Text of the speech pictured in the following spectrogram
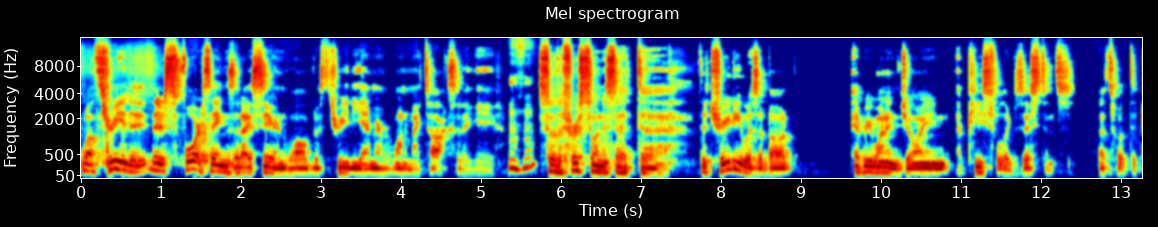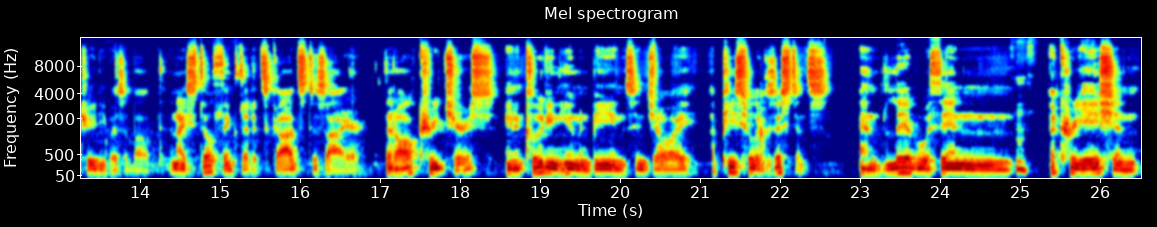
well three of the there's four things that I say are involved with treaty. I remember one of my talks that I gave. Mm-hmm. So the first one is that uh, the treaty was about everyone enjoying a peaceful existence. That's what the treaty was about. And I still think that it's God's desire that all creatures, and including human beings, enjoy a peaceful existence and live within hmm. a creation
